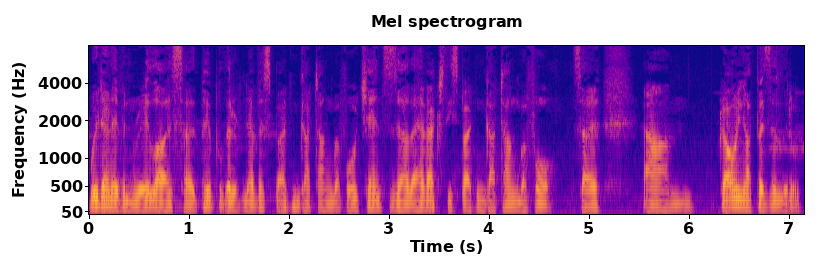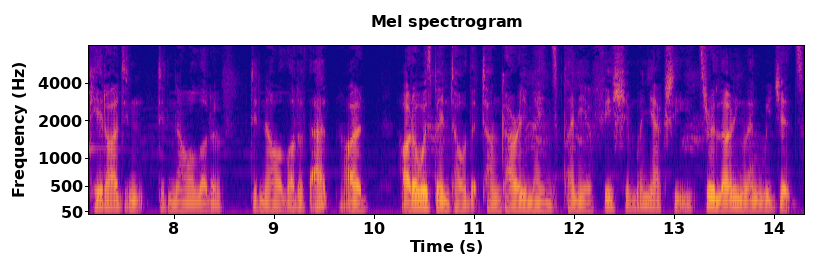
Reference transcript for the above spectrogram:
we don't even realise. So people that have never spoken Gathang before, chances are they have actually spoken Gathang before. So um, growing up as a little kid, I didn't didn't know a lot of didn't know a lot of that. I'd I'd always been told that tangkari means plenty of fish, and when you actually through learning language, it's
